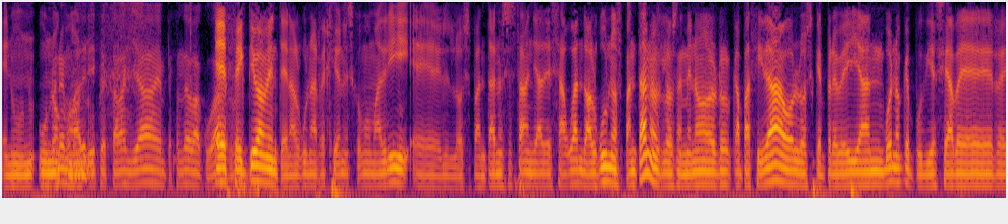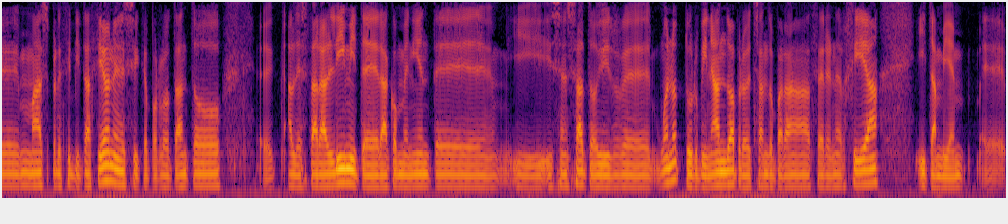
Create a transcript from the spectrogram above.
en un 1 en Madrid estaban ya empezando a evacuar. Efectivamente, en algunas regiones como Madrid eh, los pantanos estaban ya desaguando, algunos pantanos, los de menor capacidad o los que preveían, bueno, que pudiese haber eh, más precipitaciones y que por lo tanto eh, al estar al límite era conveniente y, sensato ir, eh, bueno, turbinando, aprovechando para hacer energía y también eh,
